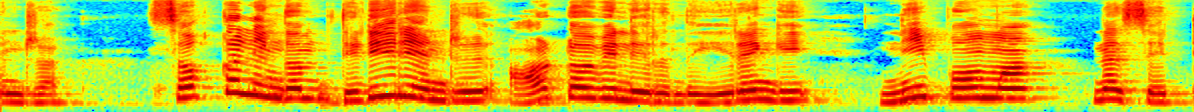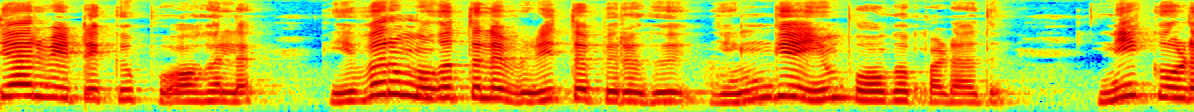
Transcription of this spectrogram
என்றார் சொக்கலிங்கம் திடீரென்று ஆட்டோவில் இருந்து இறங்கி நீ போமா நான் செட்டியார் வீட்டுக்கு போகலை. இவர் முகத்தில் விழித்த பிறகு எங்கேயும் போகப்படாது. நீ கூட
